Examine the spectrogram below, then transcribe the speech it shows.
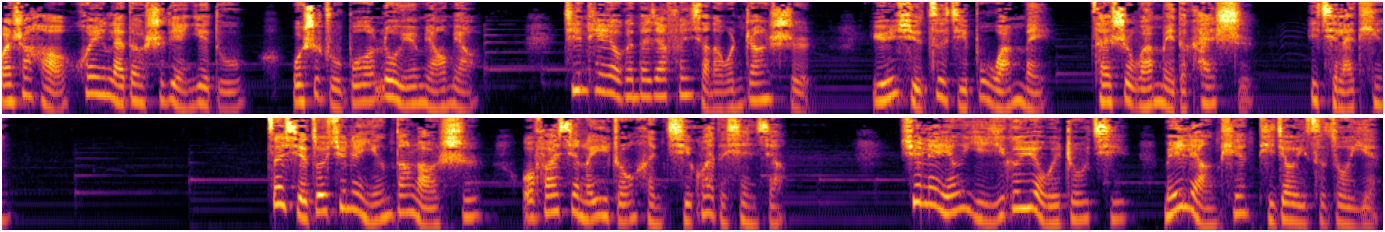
晚上好，欢迎来到十点夜读，我是主播落云淼淼。今天要跟大家分享的文章是：允许自己不完美，才是完美的开始。一起来听。在写作训练营当老师，我发现了一种很奇怪的现象：训练营以一个月为周期，每两天提交一次作业。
